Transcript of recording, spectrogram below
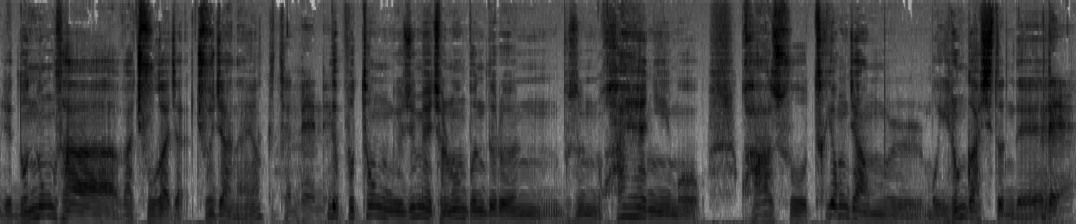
이제 논농사가 주가 주잖아요. 그렇죠. 네, 네. 근데 보통 요즘에 젊은 분들은 무슨 화hen이 뭐 과수, 특용작물 뭐 이런 거 하시던데. 네.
